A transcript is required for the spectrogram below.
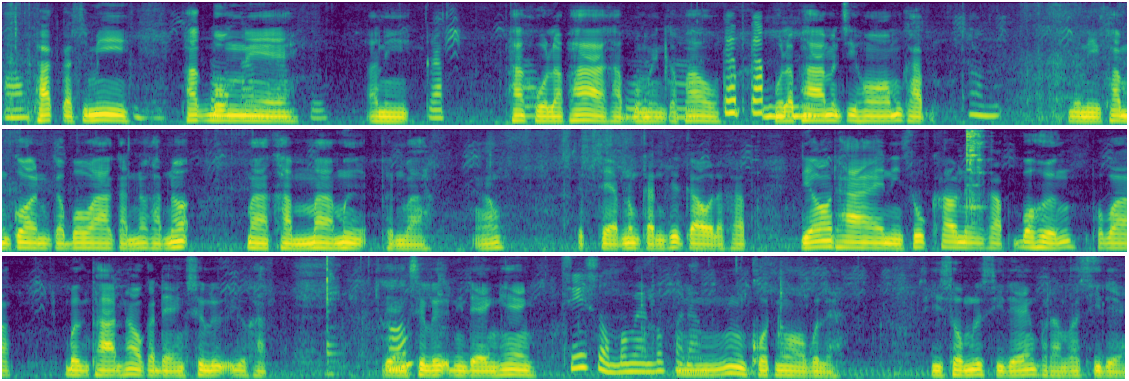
เอาพักกะสิมีพักบงแหนอันนี้ครับพักโหระพาครับบ่แม่นกะเพรากับกับโหระพามันสิหอมครับทมื้อนี้คำก่อนก็บ่ว่ากันเนาะครับ เนาะมาคำมามือเพิ่นว่าเอ้าแซ่บๆนํกันคือเก่าแล้วครับ เดี๋ยวเอาทายนี่ซุกข้าวหนึงครับบ่เหิงเพราะว่าเบิ่งทานเฮาก็แดงสลืออยู่ครับแดงสลือนี่แดงแห้งำสีสมประมาณบ่พอดอืมโคตรงอเบิ่นเลย สีส้มหรือสีแดงพอทำว่าสีแดง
